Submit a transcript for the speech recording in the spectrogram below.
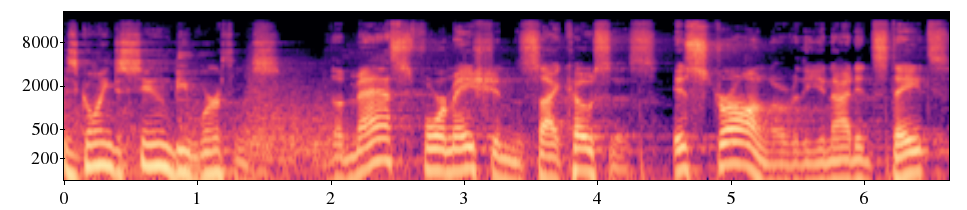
is going to soon be worthless. The mass formation psychosis is strong over the United States.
